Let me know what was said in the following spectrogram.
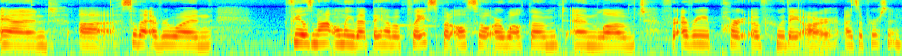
and uh, so that everyone feels not only that they have a place but also are welcomed and loved for every part of who they are as a person.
